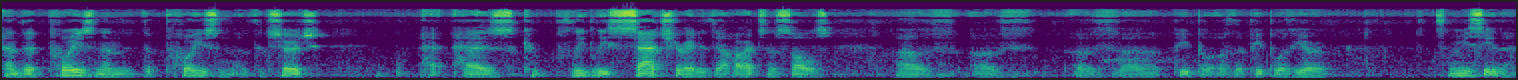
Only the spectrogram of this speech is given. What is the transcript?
and the poison and the poison of the church ha- has completely saturated the hearts and souls of of of uh, people of the people of Europe. And we see that.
